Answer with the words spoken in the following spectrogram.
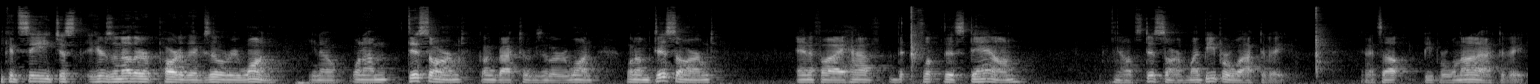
you can see just here's another part of the auxiliary 1. You know, when I'm disarmed, going back to auxiliary 1, when I'm disarmed, and if I have th flip this down, you Now it's disarmed. My beeper will activate. And it's up, beeper will not activate.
